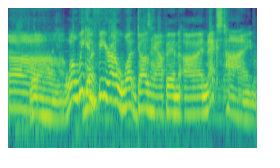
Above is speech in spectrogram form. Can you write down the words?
Uh, well, we can What? figure out what does happen uh, next time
